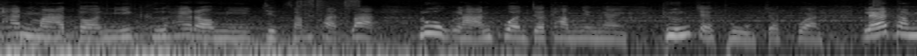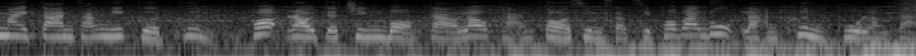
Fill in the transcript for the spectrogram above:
ท่านมาตอนนี้คือให้เรามีจิตสัมผัสว่าลูกหลานควรจะทำยังไง ถึงจะถูกจะควร และทำไมการครั้งนี้เกิดขึ้น เพราะเราจะชิงบอกกล่าวเล่าขานต่อสิ่งศักดิ์สิทธิ์เพราะว่าลูกหลานขึ้นภูลังกา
